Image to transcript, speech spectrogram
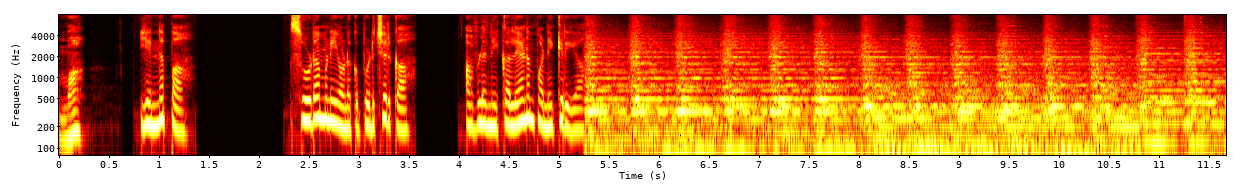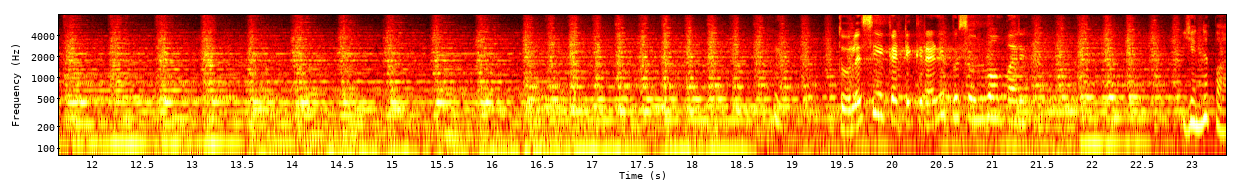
அம்மா. என்னப்பா? சூடாமணி உனக்கு பிடிச்சிருக்கா? அவளை நீ கல்யாணம் பண்ணிக்கிறியா? துளசியை கட்டிக்கிறேன்னு இப்ப சொல்லுவான் பாரு. என்னப்பா?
